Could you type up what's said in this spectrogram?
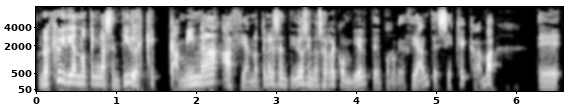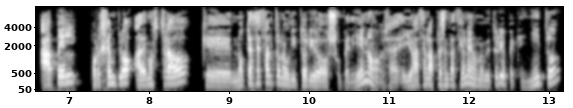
no es que hoy día no tenga sentido, es que camina hacia no tener sentido si no se reconvierte, por lo que decía antes. Si es que, caramba, eh, Apple, por ejemplo, ha demostrado que no te hace falta un auditorio súper lleno. O sea, ellos hacen las presentaciones en un auditorio pequeñito,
